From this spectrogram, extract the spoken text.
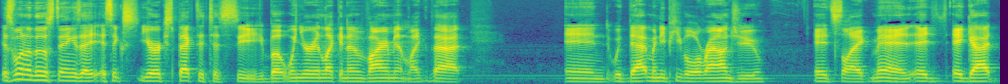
it's one of those things that it's ex- you're expected to see. But when you're in like an environment like that and with that many people around you, it's like, man, it, it got,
